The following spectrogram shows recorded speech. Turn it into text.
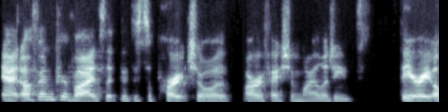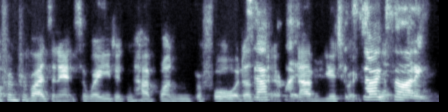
Yeah, it often provides that this approach or orofacial myology theory often provides an answer where you didn't have one before, doesn't exactly. it? An avenue to it's explore. so exciting.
